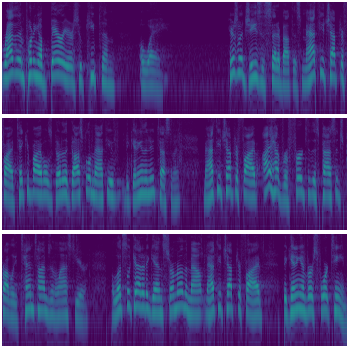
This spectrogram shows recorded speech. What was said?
rather than putting up barriers who keep them away. Here's what Jesus said about this Matthew chapter 5. Take your Bibles, go to the Gospel of Matthew, beginning of the New Testament. Matthew chapter 5. I have referred to this passage probably 10 times in the last year. But let's look at it again. Sermon on the Mount, Matthew chapter 5, beginning in verse 14.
